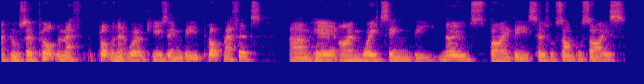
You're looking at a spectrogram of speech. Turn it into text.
I can also plot the, plot the network using the plot methods. Um, here I'm weighting the nodes by the total sample size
